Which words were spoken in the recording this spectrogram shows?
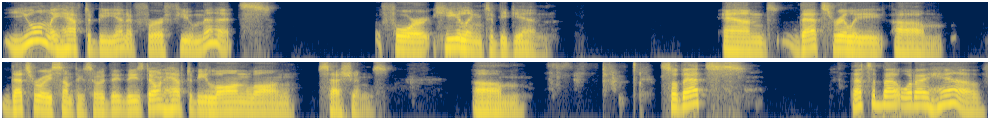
you only have to be in it for a few minutes for healing to begin. And that's really, um, that's really something. So th these don't have to be long, long sessions. Um, so that's that's about what I have.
